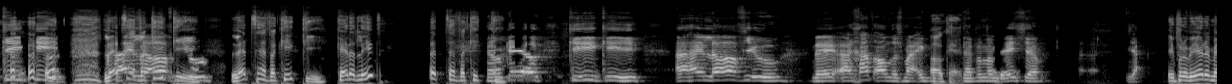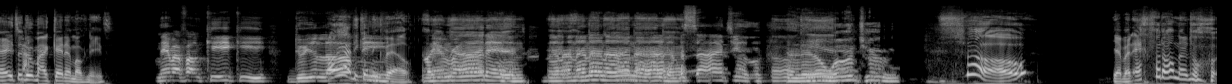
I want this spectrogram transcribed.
Kiki. Let's I have a Kiki. you. Let's have a Kiki. Ken je dat lied? Let's have a Kiki. Oké, ook. Kiki. I love you. Nee, hij gaat anders, maar ik heb hem een beetje... eh, ja. Ik probeer er mee te doen, maar ik ken hem ook niet. Nee, maar van Kiki. Do you love Oh ja, die ken me? ik wel. Are you running? Na, na, na, na, na, na, beside you. And I don't want you. Zo. Jij bent echt veranderd. hoor.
